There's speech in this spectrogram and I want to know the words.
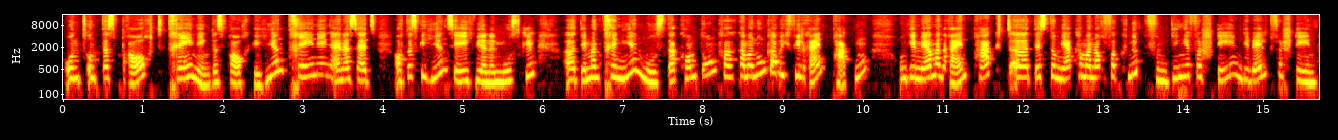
Und, und das braucht Training. Das braucht Gehirntraining. Einerseits auch das Gehirn sehe ich wie einen Muskel, äh, den man trainieren muss. Da kommt, kann man unglaublich viel reinpacken. Und je mehr man reinpackt, äh, desto mehr kann man auch verknüpfen, Dinge verstehen, die Welt verstehen,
